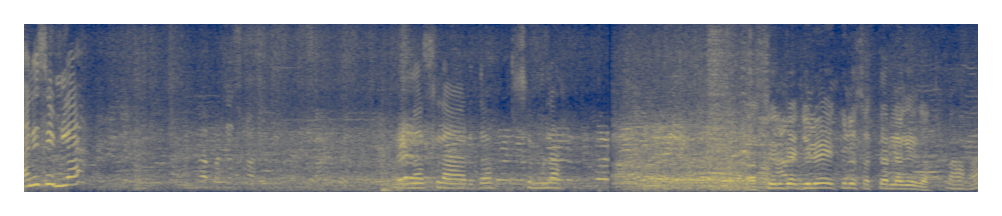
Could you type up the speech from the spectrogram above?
आणि सिमला? पन्नासला अर्धा शिमला अस्सी रुपये किलो एक किलो सत्तर लगेगा। बाबा।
